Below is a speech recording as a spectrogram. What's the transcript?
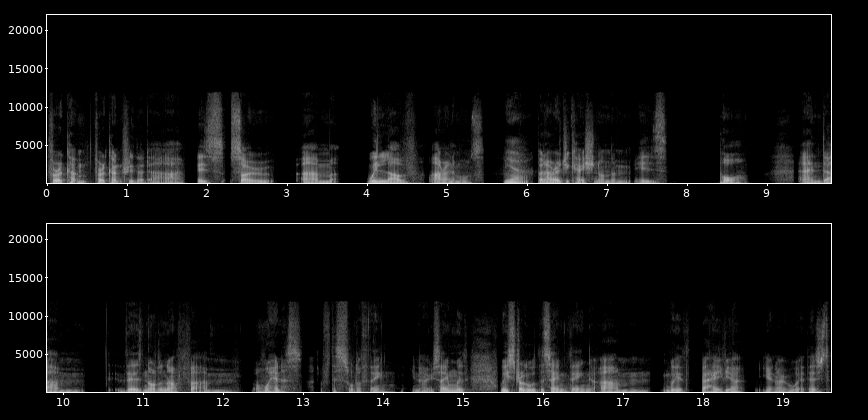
for a co- for a country that uh, is so um, we love our animals, Yeah. but our education on them is poor, and um, there's not enough um, awareness of this sort of thing. You know, same with we struggle with the same thing um, with behavior. You know, where there's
